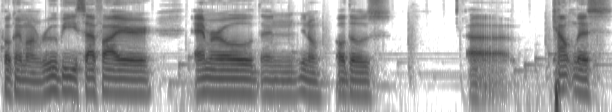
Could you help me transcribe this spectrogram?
Pokemon Ruby, Sapphire, Emerald, and you know all those uh, countless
